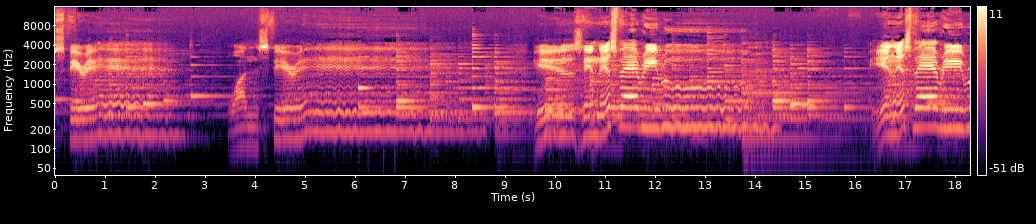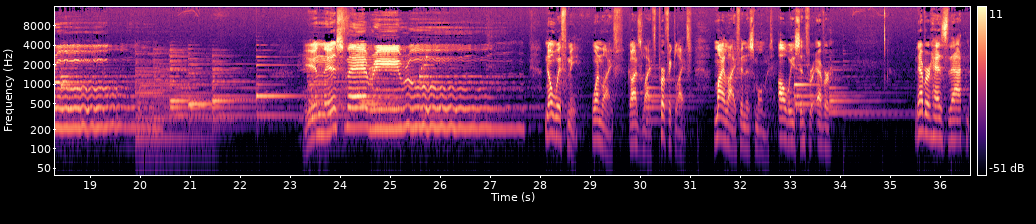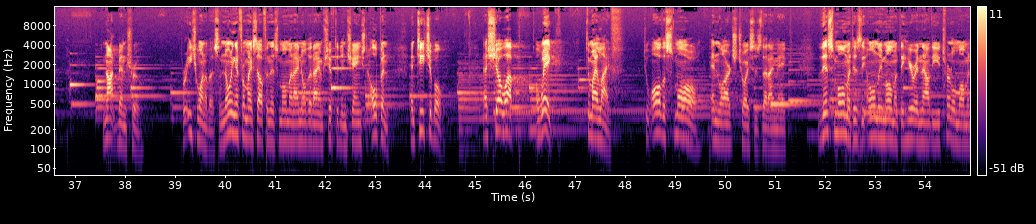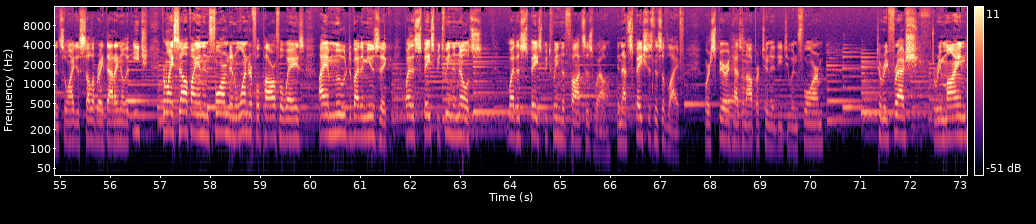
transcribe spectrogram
Spirit, one Spirit is in this very room. In this very room. In this very room. Know with me one life, God's life, perfect life, my life in this moment, always and forever. Never has that not been true for each one of us. And knowing it for myself in this moment, I know that I am shifted and changed, open and teachable. I show up awake to my life, to all the small and large choices that I make. This moment is the only moment, the here and now, the eternal moment. And so I just celebrate that. I know that each, for myself, I am informed in wonderful, powerful ways. I am moved by the music, by the space between the notes, by the space between the thoughts as well, in that spaciousness of life where Spirit has an opportunity to inform, to refresh, to remind,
